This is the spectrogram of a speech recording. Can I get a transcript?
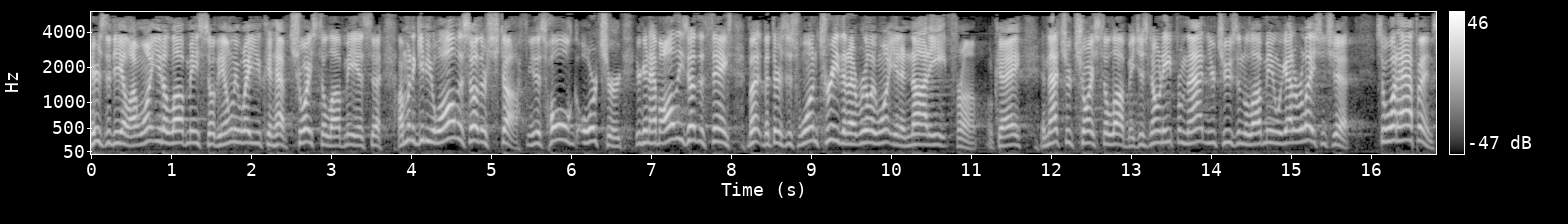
Here's the deal. I want you to love me, so the only way you can have choice to love me is to, I'm going to give you all this other stuff. this whole orchard, you're going to have all these other things, but, but there's this one tree that I really want you to not eat from, okay? And that's your choice to love me. Just don't eat from that, and you're choosing to love me, and we got a relationship. So what happens?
